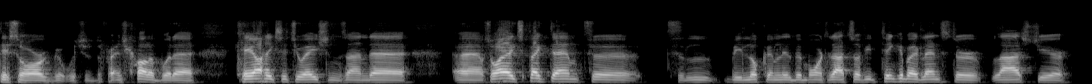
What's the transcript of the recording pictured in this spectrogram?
disorg, which is the French call it, but uh, chaotic situations, and uh, uh, so I expect them to to be looking a little bit more to that. So if you think about Leinster last year.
